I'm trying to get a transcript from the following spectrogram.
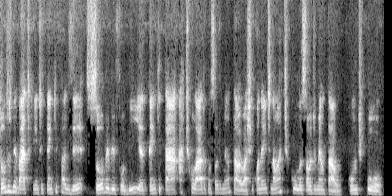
todos os debates que a gente tem que fazer sobre bifobia tem que estar tá articulado com saúde mental. Eu acho que quando a gente não articula saúde mental com, tipo,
